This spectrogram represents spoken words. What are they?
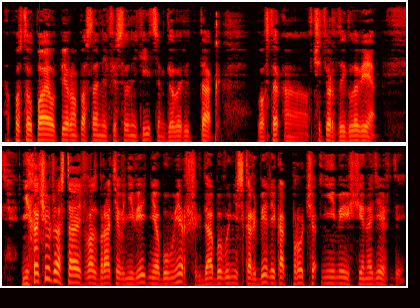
Апостол Павел в первом послании к фессалоникийцам говорит так, во втор... А, в четвертой главе. Не хочу же оставить вас, братья, в неведении об умерших, дабы вы не скорбели, как прочие, не имеющие надежды.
